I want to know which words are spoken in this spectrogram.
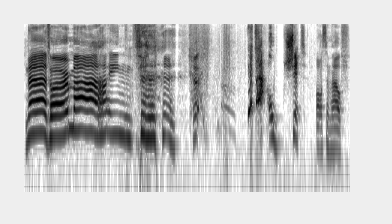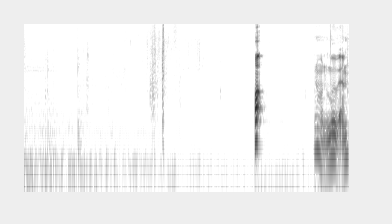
Never mind. That! Oh shit! Awesome health. What? I don't want to move him.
